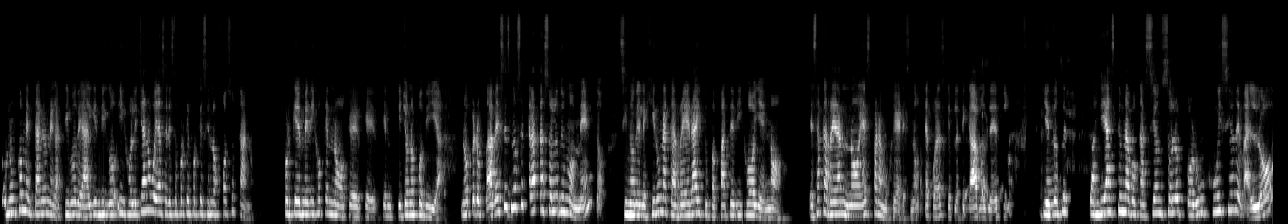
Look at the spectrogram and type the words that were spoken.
con un comentario negativo de alguien digo, híjole, ya no voy a hacer esto. ¿Por qué? Porque se enojó Sotano, porque me dijo que no, que, que, que yo no podía, ¿no? Pero a veces no se trata solo de un momento, sino de elegir una carrera y tu papá te dijo, oye, no, esa carrera no es para mujeres, ¿no? ¿Te acuerdas que platicábamos de eso? Y entonces cambiaste una vocación solo por un juicio de valor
